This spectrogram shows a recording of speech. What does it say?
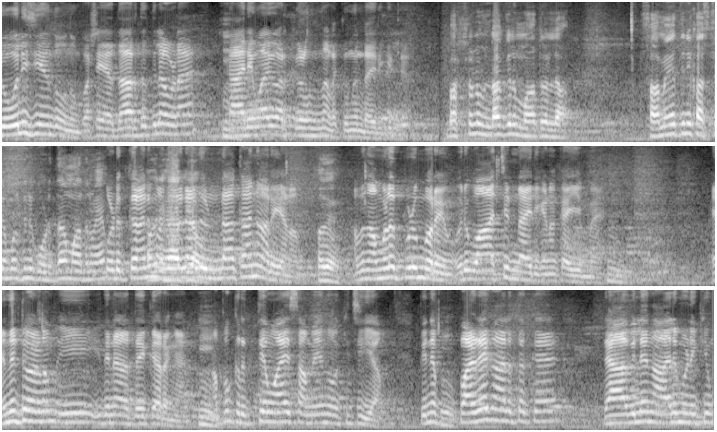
ജോലി ചെയ്യാൻ തോന്നും. പക്ഷെ യഥാർത്ഥത്തിൽ അവിടെ കാര്യമായ വർക്കുകളൊന്നും നടക്കുന്നുണ്ടായിരിക്കില്ല. ഭക്ഷണം ഉണ്ടാക്കലും മാത്രമല്ല. സമയത്തിന് കസ്റ്റമേഴ്സിന് കൊടുത്താൽ മാത്രമേ കൊടുക്കാനും അതുപോലെ അത് ഉണ്ടാക്കാനും അറിയണം. അപ്പൊ നമ്മളെപ്പോഴും പറയും ഒരു വാച്ച് ഉണ്ടായിരിക്കണം കയ്യമ്മേ എന്നിട്ട് വേണം ഈ ഇതിനകത്തേക്ക് ഇറങ്ങാൻ. അപ്പൊ കൃത്യമായ സമയം നോക്കി ചെയ്യാം. പിന്നെ പഴയ കാലത്തൊക്കെ രാവിലെ നാല് മണിക്കും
